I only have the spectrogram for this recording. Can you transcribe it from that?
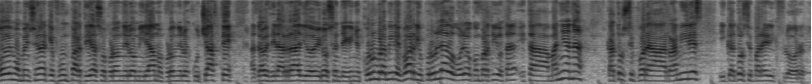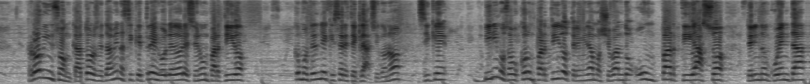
Podemos mencionar que fue un partidazo por donde lo miramos, por donde lo escuchaste, a través de la radio de los santiagueños. Con un Ramírez Barrios, por un lado, goleo compartido esta mañana, 14 para Ramírez y 14 para Eric Flor. Robinson, 14 también, así que tres goleadores en un partido, como tendría que ser este clásico, ¿no? Así que vinimos a buscar un partido, terminamos llevando un partidazo, teniendo en cuenta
